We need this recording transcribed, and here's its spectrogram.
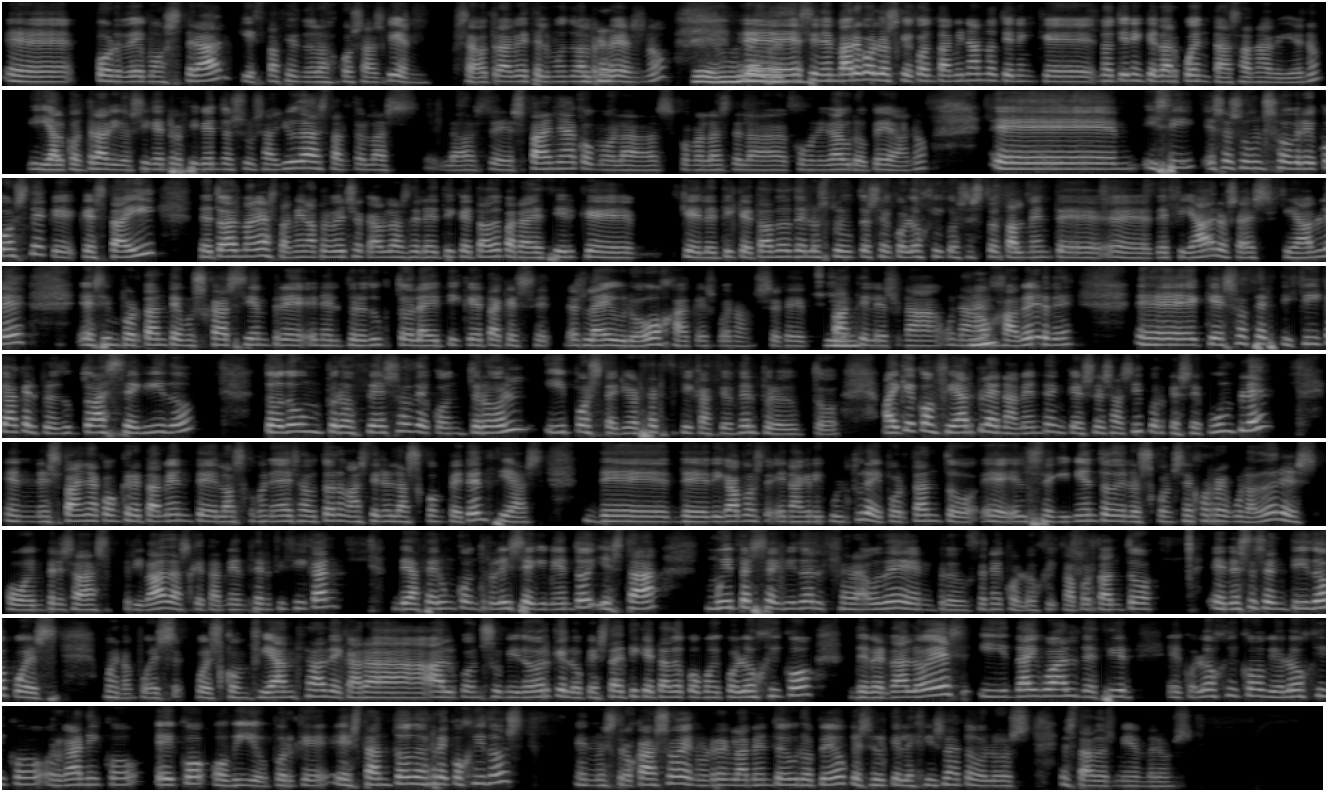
eh, por demostrar que está haciendo las cosas bien. O sea, otra vez el mundo al revés, ¿no? Eh, sin embargo, los que contaminan no tienen que, no tienen que dar cuentas a nadie, ¿no? Y al contrario, siguen recibiendo sus ayudas, tanto las, las de España como las, como las de la Comunidad Europea, ¿no? Eh, y sí, eso es un sobrecoste que, que está ahí. De todas maneras, también aprovecho que hablas del etiquetado para decir que que el etiquetado de los productos ecológicos es totalmente eh, de fiar, o sea, es fiable. Es importante buscar siempre en el producto la etiqueta que es, la euro hoja, que es, bueno, se ve fácil, es una, hoja verde, eh, que eso certifica que el producto ha seguido todo un proceso de control y posterior certificación del producto. Hay que confiar plenamente en que eso es así porque se cumple. En España concretamente las comunidades autónomas tienen las competencias de, digamos, en agricultura y por tanto eh, el seguimiento de los consejos reguladores o empresas privadas que también certifican de hacer un control y seguimiento y está muy perseguido el fraude en producción ecológica. Por tanto, en ese sentido, pues, bueno, pues, pues confianza de cara al consumidor que lo que está etiquetado como ecológico de verdad lo es y da igual decir ecológico, biológico, orgánico, eco o bio, porque están todos recogidos en nuestro caso, en un reglamento europeo que es el que legisla todos los Estados miembros.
